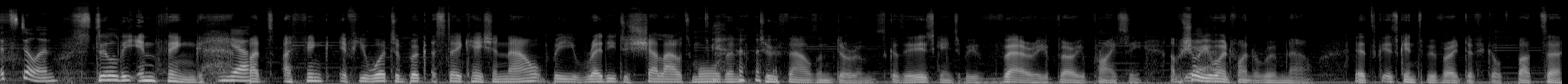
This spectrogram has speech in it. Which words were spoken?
it's still in. Still the in thing. Yeah. But I think if you were to book a staycation now, be ready to shell out more than 2,000 dirhams because it is going to be very, very pricey. I'm sure you won't find a room now. It's, it's going to be very difficult. But, uh,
